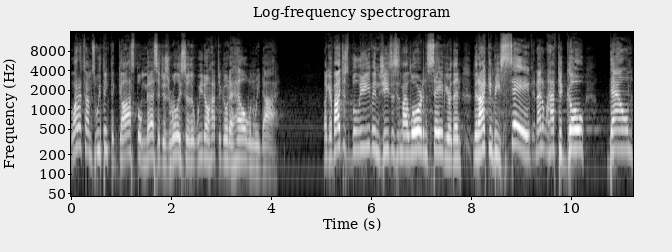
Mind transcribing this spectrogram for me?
A lot of times we think the gospel message is really so that we don't have to go to hell when we die. Like if I just believe in Jesus as my Lord and Savior, then, then I can be saved and I don't have to go down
